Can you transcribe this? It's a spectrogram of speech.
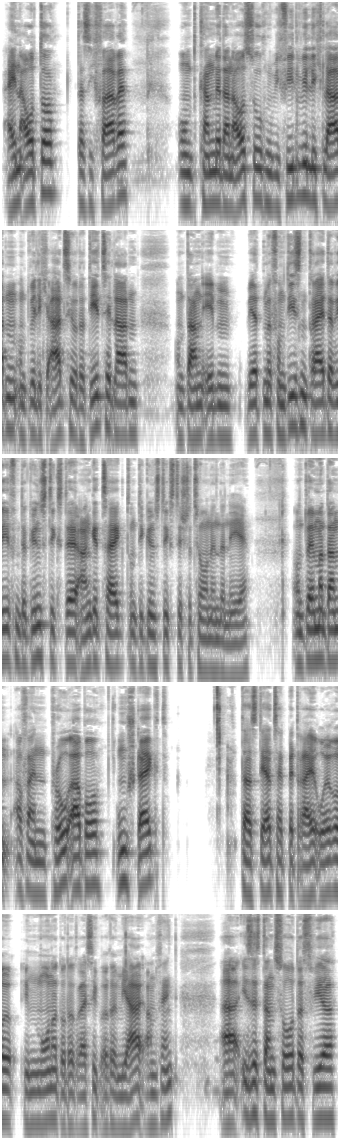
ein Auto, das ich fahre und kann mir dann aussuchen, wie viel will ich laden und will ich AC oder DC laden und dann eben wird mir von diesen drei Tarifen der günstigste angezeigt und die günstigste Station in der Nähe. Und wenn man dann auf ein Pro-Abo umsteigt, das derzeit bei drei Euro im Monat oder 30 Euro im Jahr anfängt, äh, ist es dann so, dass wir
